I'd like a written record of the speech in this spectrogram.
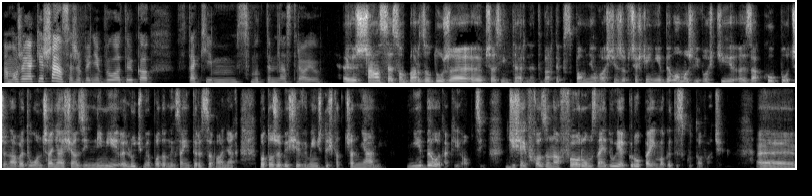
a może jakie szanse, żeby nie było tylko w takim smutnym nastroju? E, szanse są bardzo duże e, przez internet. Bartek wspomniał właśnie, że wcześniej nie było możliwości e, zakupu, czy nawet łączenia się z innymi ludźmi o podobnych zainteresowaniach, po to, żeby się wymienić doświadczeniami. Nie było takiej opcji. Dzisiaj wchodzę na forum, znajduję grupę i mogę dyskutować. E,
